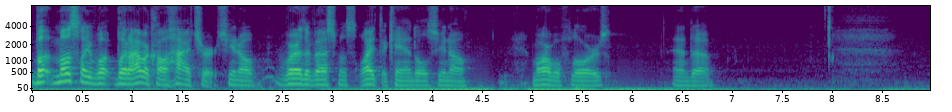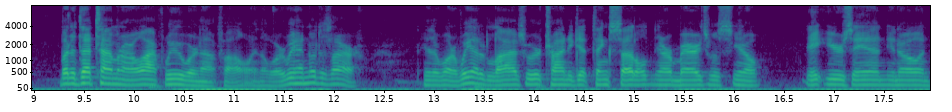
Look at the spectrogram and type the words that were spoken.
but mostly what, what I would call high church, you know, wear the vestments, light the candles, you know, marble floors. And, uh, but at that time in our life, we were not following the Lord. We had no desire, either one. We had lives. We were trying to get things settled. Our marriage was, you know, eight years in, you know, and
